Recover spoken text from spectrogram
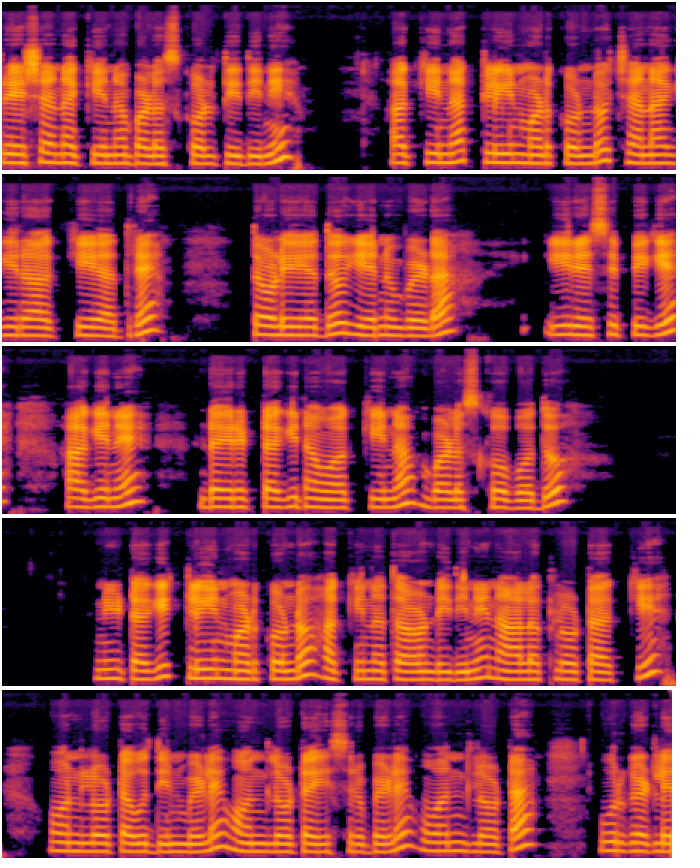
ರೇಷನ್ ಅಕ್ಕಿನ ಬಳಸ್ಕೊಳ್ತಿದ್ದೀನಿ. ಅಕ್ಕಿನ ಕ್ಲೀನ್ ಮಾಡಿಕೊಂಡು ಚೆನ್ನಾಗಿರೋ ಅಕ್ಕಿ ಆದರೆ ತೊಳೆಯೋದು ಏನು ಬೇಡ. ಈ ರೆಸಿಪಿಗೆ ಹಾಗೆಯೇ ಡೈರೆಕ್ಟಾಗಿ ನಾವು ಅಕ್ಕಿನ ಬಳಸ್ಕೋಬೋದು. ನೀಟಾಗಿ ಕ್ಲೀನ್ ಮಾಡಿಕೊಂಡು ಅಕ್ಕಿನ ತಗೊಂಡಿದ್ದೀನಿ. ನಾಲ್ಕು ಲೋಟ ಅಕ್ಕಿ, ಒಂದು ಲೋಟ ಉದ್ದಿನಬೇಳೆ ಒಂದು ಲೋಟ ಹೆಸ್ರುಬೇಳೆ ಒಂದು ಲೋಟ ಹುರ್ಗಡ್ಲೆ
